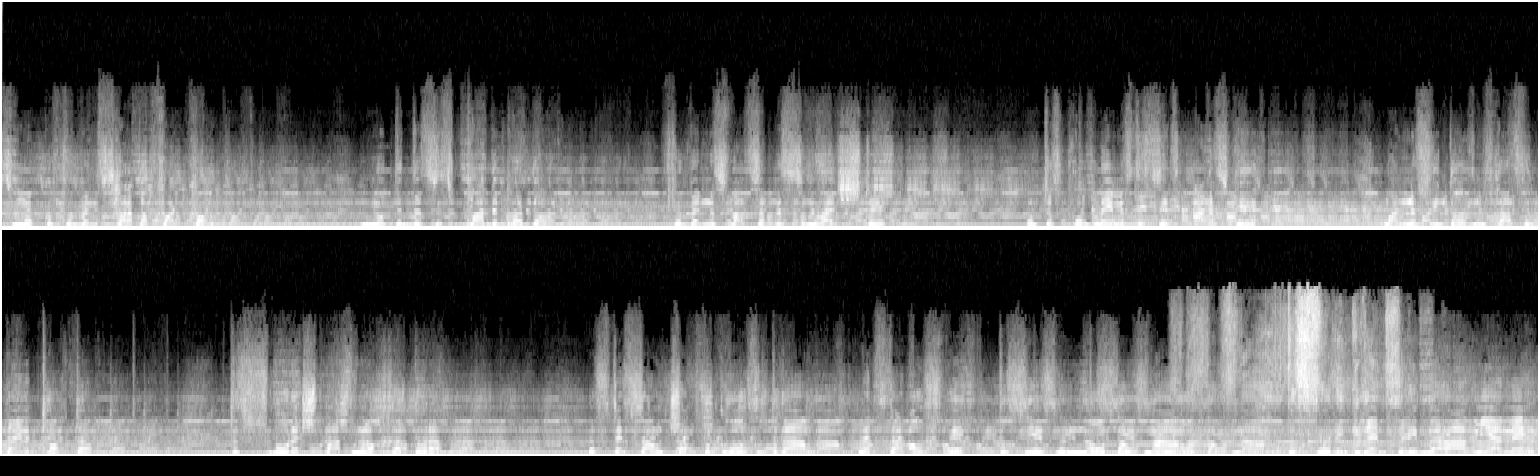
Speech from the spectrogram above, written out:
Ist Mucke für wenn's hart auf hart kommt. Nutte, das ist Padde, pardon. Für wenn das Wasser bis zum Hals steht. Und das Problem ist, dass jetzt alles geht. Man ist wie Dosenfraß für deine Tochter. Das ist, wo der Spaß ein Loch hat, oder? Das ist der Soundtrack für große Dramen. Letzter Ausweg, das hier ist eine Notaufnahme. Das ist für die Grenze, die wir haben, ja ne.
